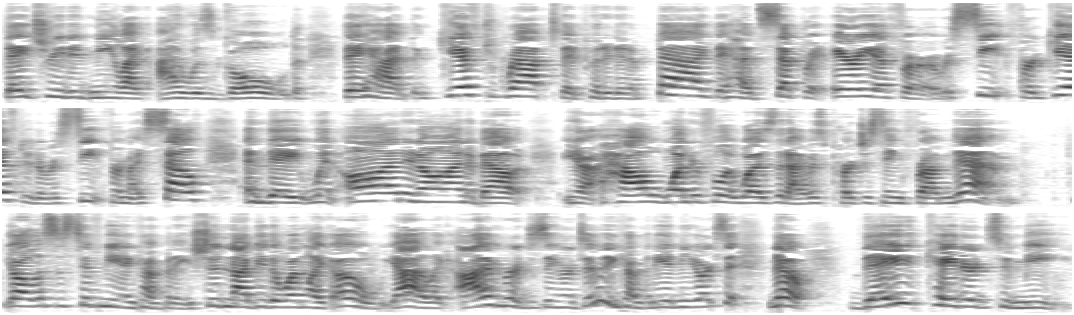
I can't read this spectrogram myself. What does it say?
they treated me like I was gold. They had the gift wrapped. They put it in a bag. They had separate area for a receipt for gift and a receipt for myself. And they went on and on about, you know, how wonderful it was that I was purchasing from them y'all, this is Tiffany and Company. Shouldn't I be the one like, oh, yeah, like I'm purchasing from Tiffany Company in New York City? No, they catered to me.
